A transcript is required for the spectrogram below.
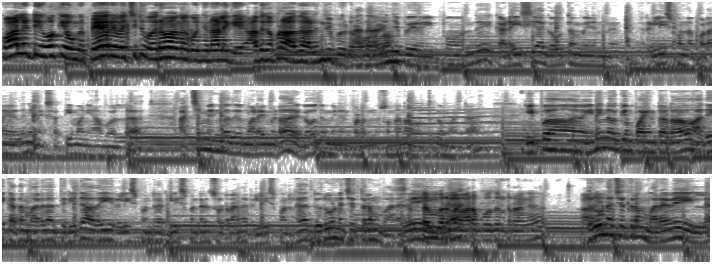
குவாலிட்டி ஓகே உங்க பேரை வச்சுட்டு வருவாங்க கொஞ்ச நாளைக்கு. அதுக்கப்புறம் அது அழிஞ்சு போயிடும். அது அழிஞ்சு போயிடும் இப்போ வந்து கடைசியா கௌதம் மேனன் ரிலீஸ் பண்ண படம் எதுன்னு எனக்கு சத்தியமா ஞாபகம் இல்லை. அச்சம் என்பது மடைமிடா கௌதம் மேனன் படம்னு சொன்னா நான் ஒத்துக்க மாட்டேன். இப்போ இணை நோக்கியம் பாயிண்டாடாவும் அதே கதை மாதிரி தான் தெரியுது. அதையும் ரிலீஸ் பண்றேன் ரிலீஸ் பண்றேன்னு சொல்றாங்க. ரிலீஸ் பண்ணல. துருவ நட்சத்திரம் வரவே வரப்போகுதுன்றாங்க. துருவ நட்சத்திரம் வரவே இல்லை.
